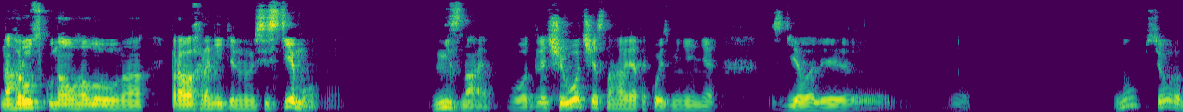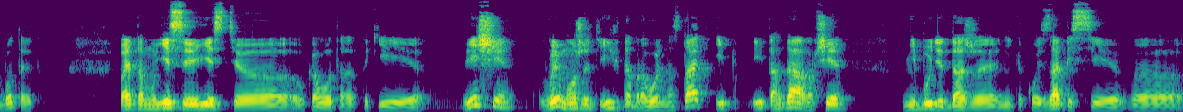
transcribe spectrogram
нагрузку на уголовно правоохранительную систему, не знаю. Вот. Для чего, честно говоря, такое изменение сделали. Вот. Ну, все работает. Поэтому, если есть у кого-то такие вещи, вы можете их добровольно сдать, и, и тогда вообще не будет даже никакой записи в...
